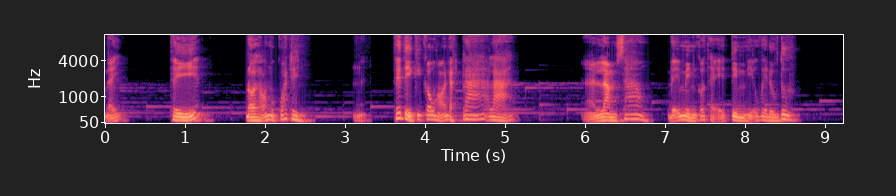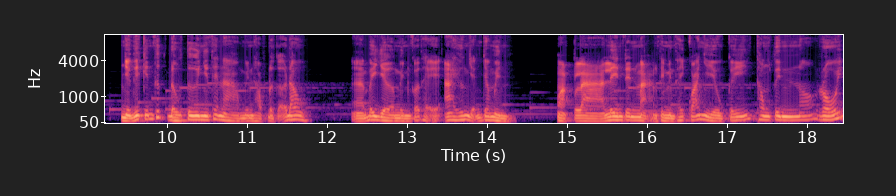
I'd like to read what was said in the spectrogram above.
Đấy. Thì đòi hỏi một quá trình. Thế thì cái câu hỏi đặt ra là à, làm sao để mình có thể tìm hiểu về đầu tư? Những cái kiến thức đầu tư như thế nào mình học được ở đâu. À, bây giờ mình có thể ai hướng dẫn cho mình? Hoặc là lên trên mạng thì mình thấy quá nhiều cái thông tin nó rối.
